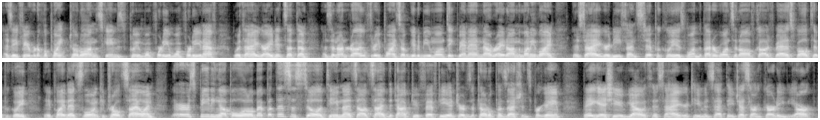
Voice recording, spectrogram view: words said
as a favorite of a point. Total on this game is between 140 and 140 and a half. With Niagara, I did set them as an underdog of three points. I'm going to be willing to take Manhattan outright on the money line. This Niagara defense typically is one of the better ones in all of college basketball. Typically, they play that slow and controlled style, and they're speeding up a little bit, but this is still a team that's outside the top 250 in terms of total possessions per game big issue you've got with this Niagara team is that they just aren't guarding the arc.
